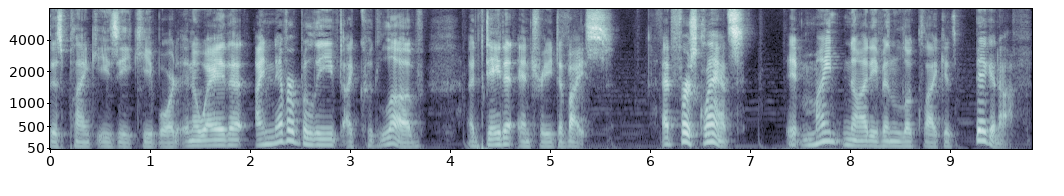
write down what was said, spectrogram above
this Planck EZ keyboard in a way that I never believed I could love a data entry device. At first glance, it might not even look like it's big enough.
